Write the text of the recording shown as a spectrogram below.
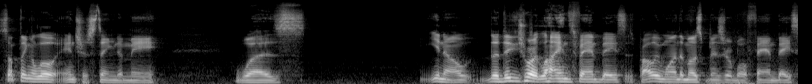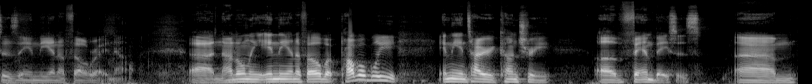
something a little interesting to me was you know, the Detroit Lions fan base is probably one of the most miserable fan bases in the NFL right now uh, not only in the NFL, but probably in the entire country of fan bases. Um,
